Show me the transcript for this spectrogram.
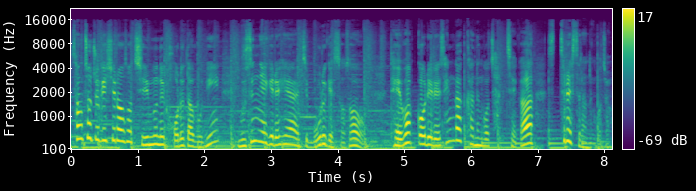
상처 주기 싫어서 질문을 거르다 보니 무슨 얘기를 해야 할지 모르겠어서 대화거리를 생각하는 것 자체가 스트레스라는 거죠.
